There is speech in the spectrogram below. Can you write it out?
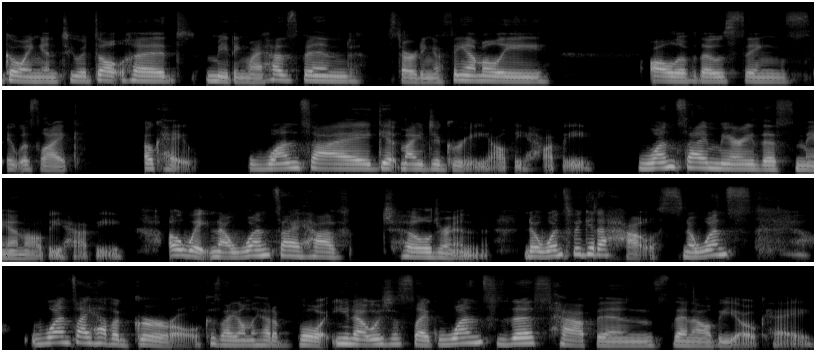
going into adulthood, meeting my husband, starting a family, all of those things, it was like, okay, once I get my degree, I'll be happy. Once I marry this man, I'll be happy. Oh, wait, now once I have children, no, once we get a house, no, once once I have a girl, because I only had a boy, you know, it was just like, once this happens, then I'll be okay.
